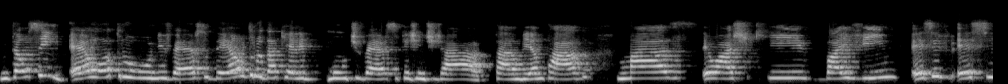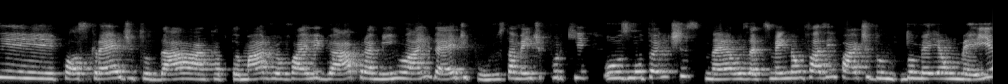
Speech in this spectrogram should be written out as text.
Então, sim, é outro universo dentro daquele multiverso que a gente já está ambientado, mas eu acho que vai vir esse, esse pós-crédito da Capitã Marvel vai ligar para mim lá em Deadpool, justamente porque os mutantes, né, os X-Men não fazem parte do, do 616,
